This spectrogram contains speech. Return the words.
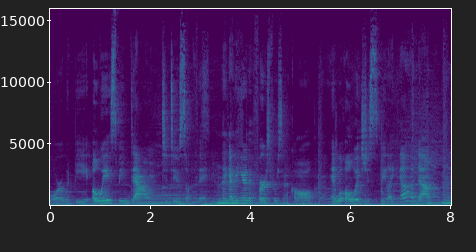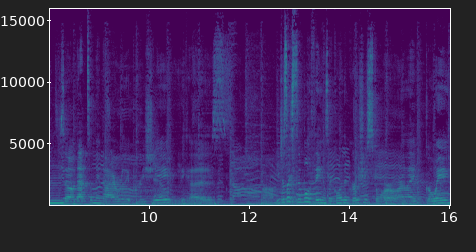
for would be always being down to do something. Like I mm-hmm. think you're the first person to call and will always just be like, yeah, I'm down. Mm-hmm. So that's something that I really appreciate because um, just like simple things like going to the grocery store or like going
